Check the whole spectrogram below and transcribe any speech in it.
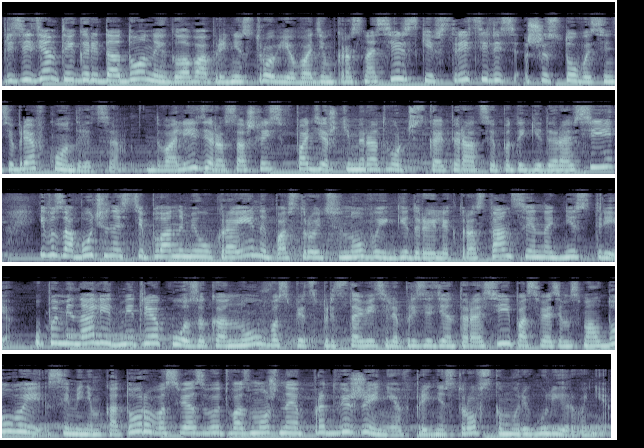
Президент Игорь Дадон и глава Приднестровья Вадим Красносельский встретились 6 сентября в Кондрице. Два лидера сошлись в поддержке миротворческой операции под эгидой России и в озабоченности планами Украины построить новые гидроэлектростанции на Днестре. Упоминали Дмитрия Козака, нового спецпредставителя президента России по связям с Молдовой, с именем которого связывают возможное продвижение в приднестровском урегулировании.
